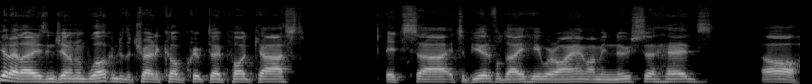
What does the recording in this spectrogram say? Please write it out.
G'day, ladies and gentlemen. Welcome to the Trader Cobb Crypto Podcast. It's uh, it's a beautiful day here where I am. I'm in Noosa Heads. Oh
